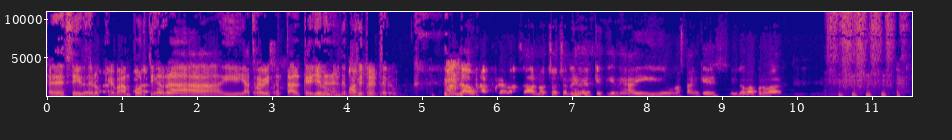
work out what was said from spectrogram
Es decir, de los que van por tierra y atraviesan tal, que llenen el depósito Panther. entero. Manda una prueba a Nocho Schwarzenegger que tiene ahí unos tanques y lo va a probar.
